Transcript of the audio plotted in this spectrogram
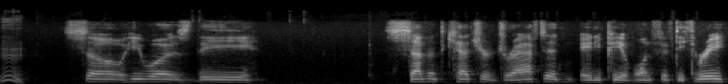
Mm. So he was the seventh catcher drafted, ADP of 153,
